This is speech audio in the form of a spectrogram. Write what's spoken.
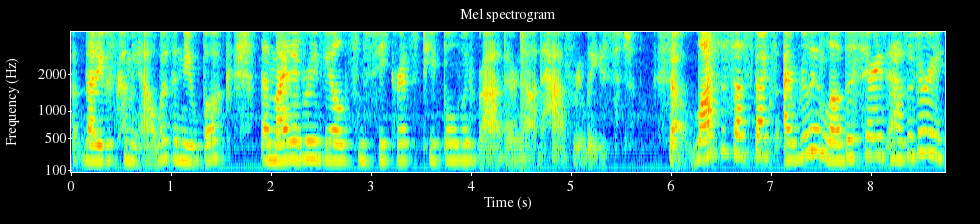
that he was coming out with, a new book that might have revealed some secrets people would rather not have released. So, lots of suspects. I really love this series. It has a very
